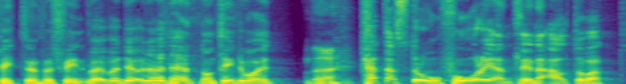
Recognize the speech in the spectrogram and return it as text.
Twitter försvinner. Det, det har hänt någonting. Det var ett Nej. katastrofår egentligen när allt har varit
